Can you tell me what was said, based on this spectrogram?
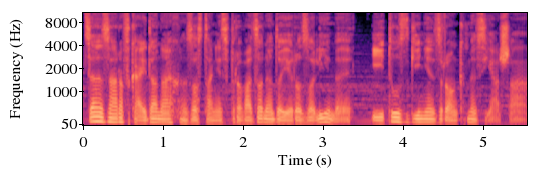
Cezar w kajdanach zostanie sprowadzony do Jerozolimy i tu zginie z rąk Mesjasza.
